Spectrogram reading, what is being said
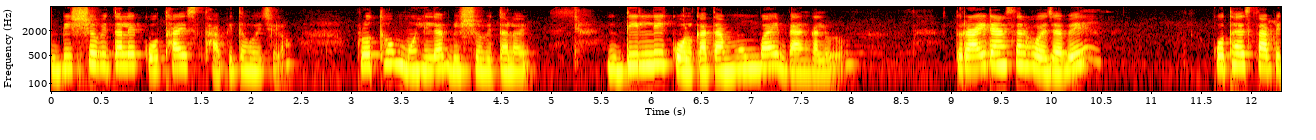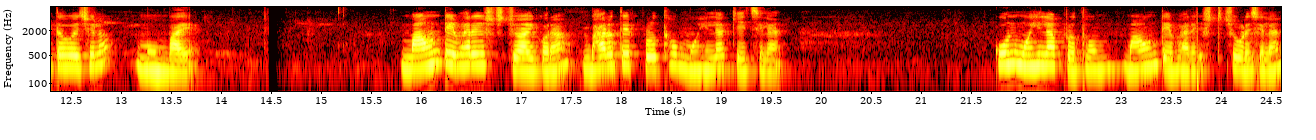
বিশ্ববিদ্যালয় কোথায় স্থাপিত হয়েছিল? প্রথম মহিলা বিশ্ববিদ্যালয়, দিল্লি, কলকাতা, মুম্বাই বেঙ্গালুরু তো রাইট অ্যান্সার হয়ে যাবে, কোথায় স্থাপিত হয়েছিল? মুম্বাইয়ে। মাউন্ট এভারেস্ট জয় করা ভারতের প্রথম মহিলা কে ছিলেন? কোন মহিলা প্রথম মাউন্ট এভারেস্ট চড়েছিলেন?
